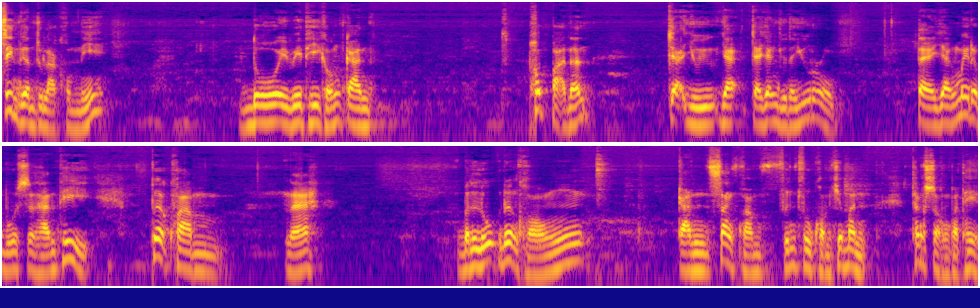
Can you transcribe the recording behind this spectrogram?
สิ้นเดือนตุลาคมนี้ โดยเวทีของการพบปะนั้น จะอยู่จะยังอยู่ในยุโรป แต่ยังไม่ระบุสถานที่เพื่อความนะบรรลุเรื่องของการสร้างความฟื้นฟูความเชื่อมั่นทั้งสองประเทศ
